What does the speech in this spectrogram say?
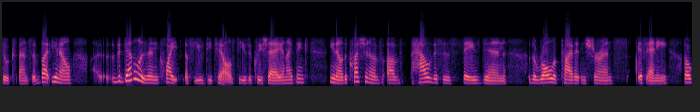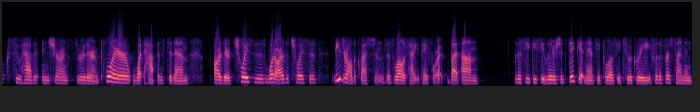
too expensive. But you know, uh, the devil is in quite a few details, to use a cliche. And I think you know the question of of how this is phased in, the role of private insurance, if any, folks who have insurance through their employer, what happens to them? Are there choices? What are the choices? These are all the questions, as well as how you pay for it. But um, the CPC leadership did get Nancy Pelosi to agree for the first time in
